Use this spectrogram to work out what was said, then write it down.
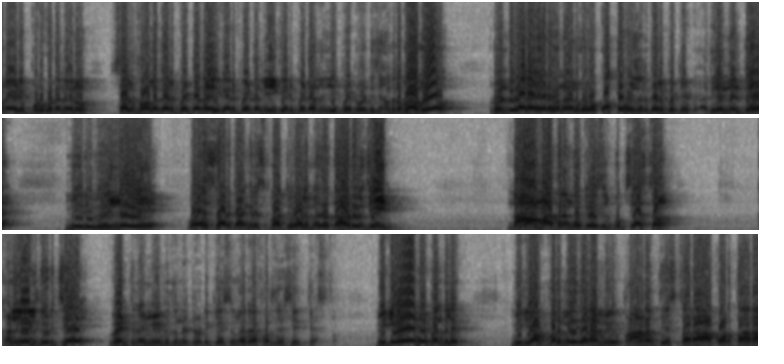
నాయుడు ఇప్పుడు కూడా నేను సెల్ ఫోన్లు కనిపెట్టాను అవి కనిపెట్టాను ఈ కనిపెట్టాను అని చెప్పేటువంటి చంద్రబాబు రెండు వేల ఇరవై నాలుగులో కొత్త విజన్ కనిపెట్టాడు. అదేంటంటే మీరు వెళ్ళి వైఎస్ఆర్ కాంగ్రెస్ పార్టీ వాళ్ళ మీద దాడులు చేయండి. నామాత్రంగా కేసులు బుక్ చేస్తాం. కళ్ళీళ్ళు తుడిచి వెంటనే మీ మీద ఉన్నటువంటి కేసులను రెఫర్ చేసి ఎత్తేస్తాం. మీకు ఏం ఇబ్బంది లేదు. మీరు ఎవరి మీదైనా మీరు ప్రాణం తీస్తారా కొడతారా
